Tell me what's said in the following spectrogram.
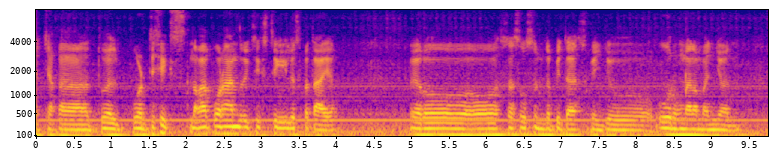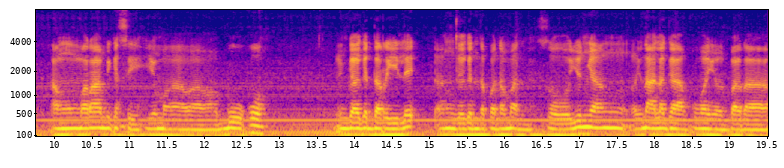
at saka 12, 46. Naka 460 kilos pa tayo. Pero sa susunod na pitas, medyo urong na naman yon. Ang marami kasi, yung mga buko, yung gaganda rile, ang gaganda pa naman. So, yun nga ang inaalagaan ko ngayon para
